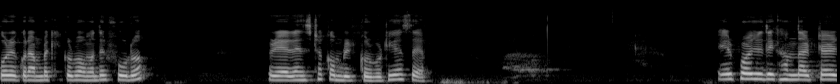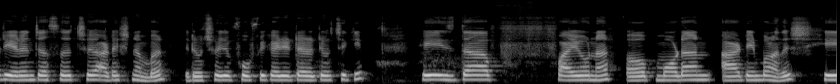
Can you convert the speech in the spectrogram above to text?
করে করে আমরা কি করব? আমাদের পুরো রিয়ারেঞ্জটা কমপ্লিট করব, ঠিক আছে? এরপর যদি এখানে একটা রিয়ারেঞ্জ আছে হচ্ছে আঠাশ নাম্বার এটা হচ্ছে যে ফোফিক এডিটার এটা হচ্ছে কি? He is the pioneer of modern art in Bangladesh হি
